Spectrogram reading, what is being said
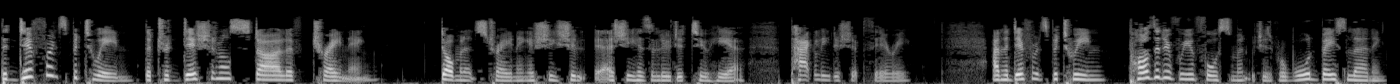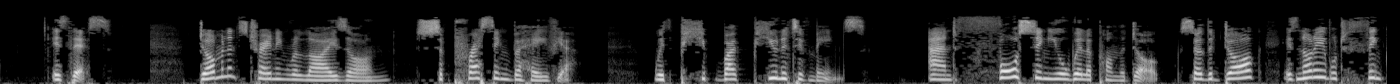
The difference between the traditional style of training, dominance training, as she, should, as she has alluded to here, pack leadership theory, and the difference between positive reinforcement, which is reward based learning, is this. Dominance training relies on suppressing behavior with pu- by punitive means and forcing your will upon the dog. So the dog is not able to think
